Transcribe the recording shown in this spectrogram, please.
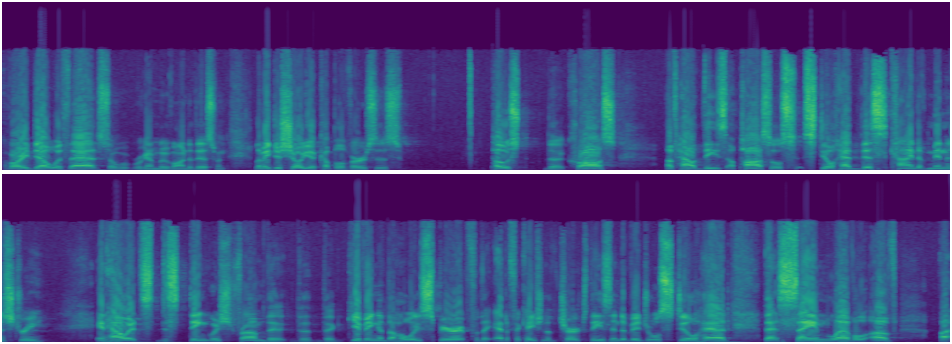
I've already dealt with that. So we're going to move on to this one. Let me just show you a couple of verses post the cross of how these apostles still had this kind of ministry and how it's distinguished from the, the, the, giving of the Holy Spirit for the edification of the church, these individuals still had that same level of uh,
